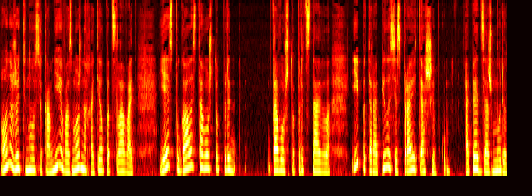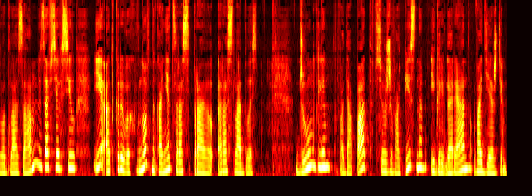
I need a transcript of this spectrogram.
Он уже тянулся ко мне и, возможно, хотел поцеловать. Я испугалась того, что, пред... того, что представила, и поторопилась исправить ошибку. Опять зажмурила глаза изо всех сил и, открыв их вновь, наконец расправил, расслабилась. Джунгли, водопад, все живописно и Григорян в одежде.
